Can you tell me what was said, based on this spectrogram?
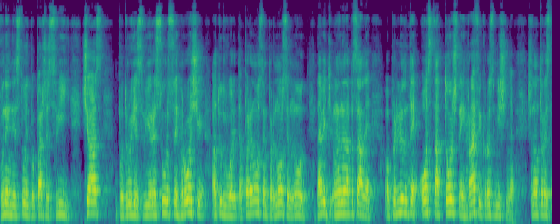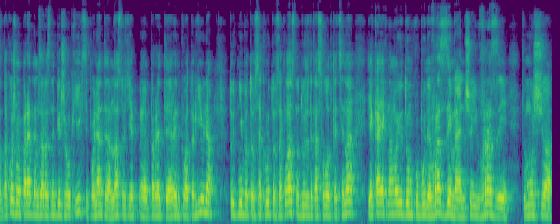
вони інвестують, по-перше, свій час по-друге, свої ресурси, гроші. А тут говорять, та переносимо, переносимо. Ну навіть вони написали оприлюднити остаточний графік розміщення. Шановне товариство, також ми перейдемо зараз на біржу OKX і погляньте, у нас тут є е, перед е, ринкова торгівля. Тут нібито все круто, все класно, дуже така солодка ціна, яка, як на мою думку, буде в рази меншою, в рази. Тому що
